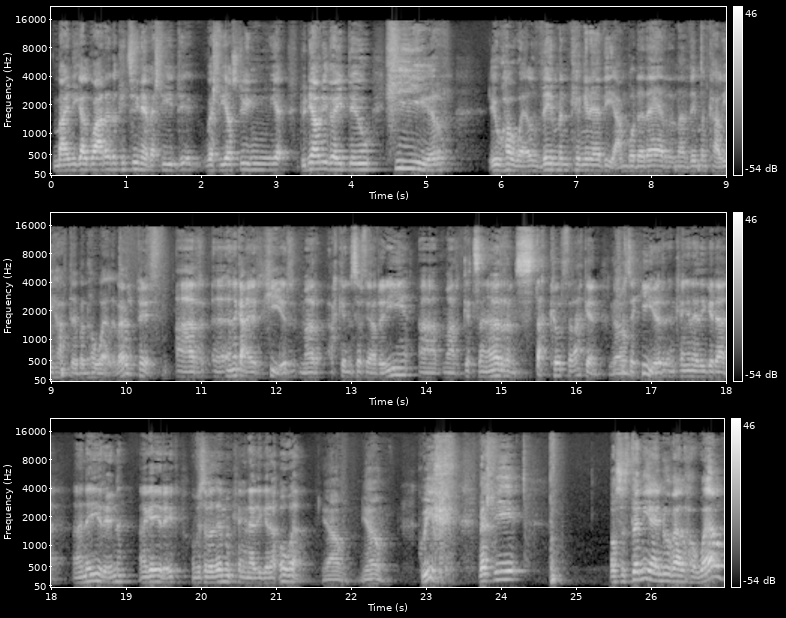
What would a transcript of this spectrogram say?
mae'n i gael gwared o cytunau, felly, felly os dwi'n dwi iawn i ddweud yw hir yw Hywel ddim yn cyngeneddu am bod yr er yna ddim yn cael ei hateb yn Hywel, efe? Yr peth, ar, uh, yn y gair hir, mae'r acen yn syrthio ar yr i, a mae'r gytan yr yn stac wrth yr acen. No. Fysa hir yn cyngeneddu gyda aneirin ag eirig, ond fysa fe ddim yn cyngeneddu gyda Hywel. Iawn, iawn. Gwych! Felly, os ys dyn ni enw fel Hywel,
